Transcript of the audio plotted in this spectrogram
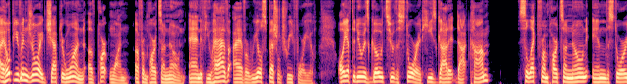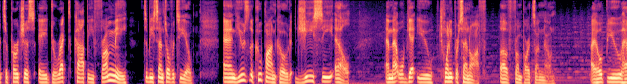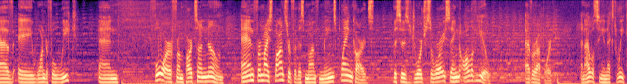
I hope you've enjoyed chapter one of part one of From Parts Unknown. And if you have, I have a real special treat for you. All you have to do is go to the store at he'sgotit.com, select From Parts Unknown in the store to purchase a direct copy from me to be sent over to you, and use the coupon code GCL, and that will get you 20% off of From Parts Unknown. I hope you have a wonderful week and for From Parts Unknown and for my sponsor for this month, Maine's Playing Cards. This is George Sirois saying to all of you, ever upward, and I will see you next week.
